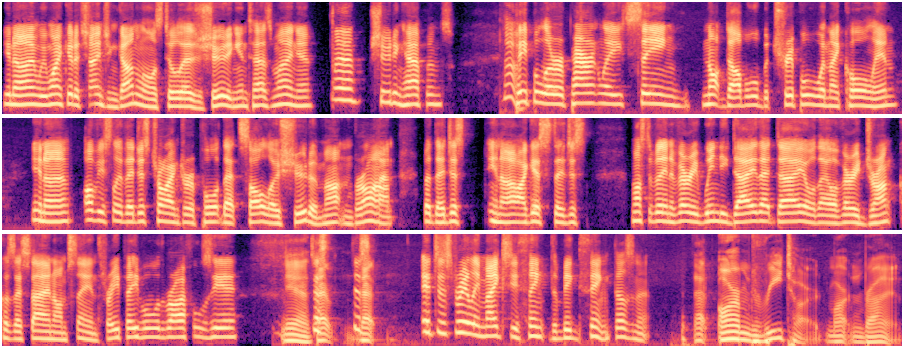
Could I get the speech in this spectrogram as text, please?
You know, we won't get a change in gun laws till there's a shooting in Tasmania. Eh, shooting happens. People are apparently seeing not double but triple when they call in. You know, obviously they're just trying to report that solo shooter, Martin Bryant, but they're just, you know, I guess they're just must have been a very windy day that day, or they were very drunk because they're saying I'm seeing three people with rifles here. Yeah, Just, that, just that it just really makes you think the big thing, doesn't it? that armed retard, Martin Bryant.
